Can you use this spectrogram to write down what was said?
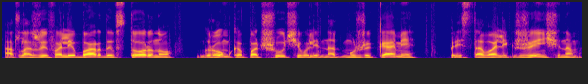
Отложив алебарды в сторону, громко подшучивали над мужиками, приставали к женщинам,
